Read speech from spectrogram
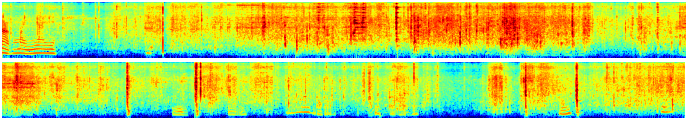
หากใหม่ไงอุ้ยโอ้ยบ่ได้บ่ได้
